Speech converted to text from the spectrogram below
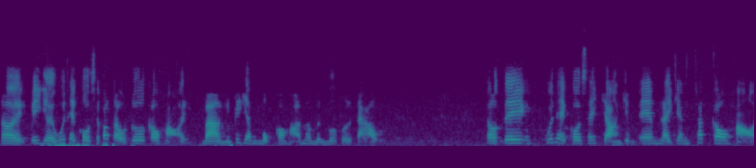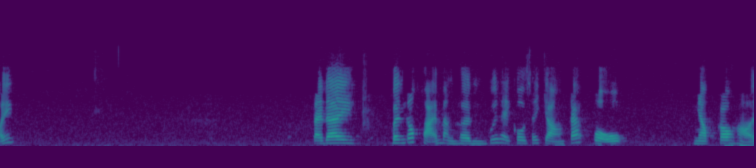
rồi, bây giờ quý thầy cô sẽ bắt đầu đưa câu hỏi vào những cái danh mục câu hỏi mà mình mới vừa tạo đầu tiên, quý thầy cô sẽ chọn dùm em là danh sách câu hỏi. Tại đây, bên góc phải màn hình, quý thầy cô sẽ chọn tác vụ nhập câu hỏi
